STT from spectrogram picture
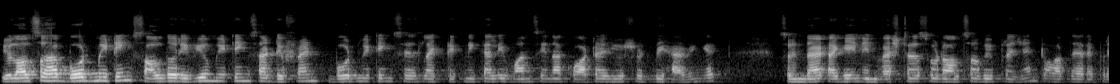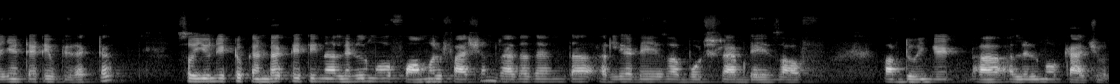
You'll also have board meetings, although review meetings are different. Board meetings is like technically once in a quarter you should be having it. So in that again investors would also be present or their representative director. So you need to conduct it in a little more formal fashion rather than the earlier days or bootstrap days of, of doing it uh, a little more casual.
